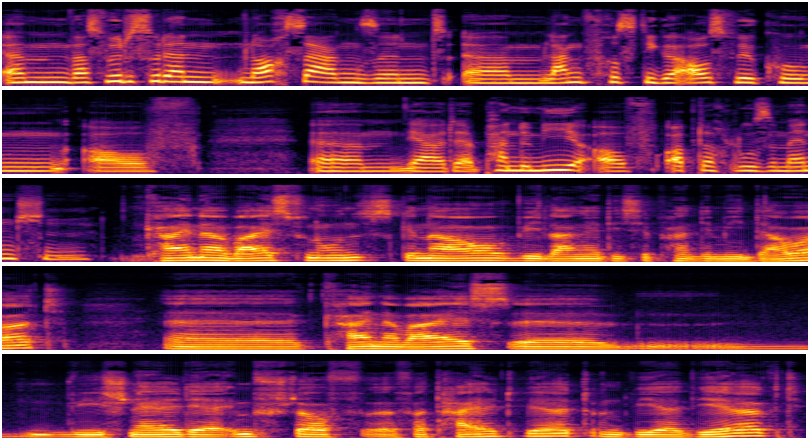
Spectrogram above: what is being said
Ähm, was würdest du dann noch sagen, sind ähm, langfristige Auswirkungen auf ähm, ja, der Pandemie auf obdachlose Menschen? Keiner weiß von uns genau, wie lange diese Pandemie dauert. Äh, keiner weiß, äh, wie schnell der Impfstoff äh, verteilt wird und wie er wirkt.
